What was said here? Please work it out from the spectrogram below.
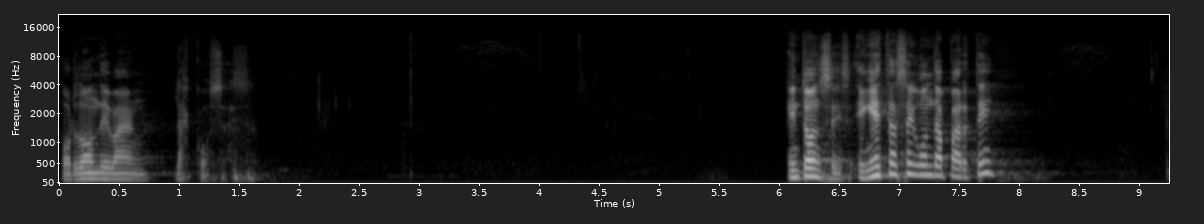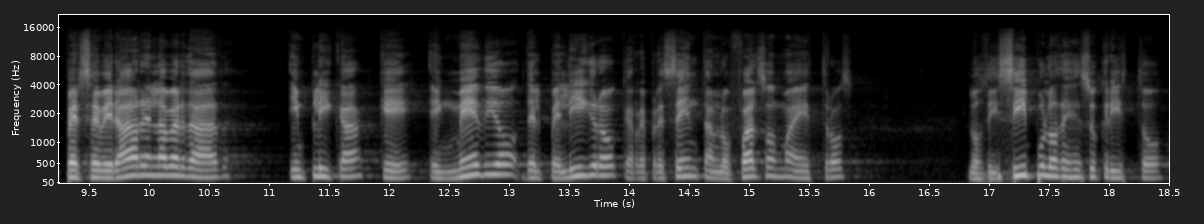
por dónde van las cosas. Entonces, en esta segunda parte, Perseverar en la verdad implica que en medio del peligro que representan los falsos maestros, los discípulos de Jesucristo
